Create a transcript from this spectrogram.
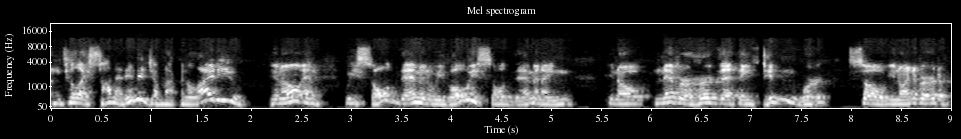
until I saw that image. I'm not going to lie to you, you know. And we sold them, and we've always sold them, and I, you know, never heard that they didn't work. So, you know, I never heard of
